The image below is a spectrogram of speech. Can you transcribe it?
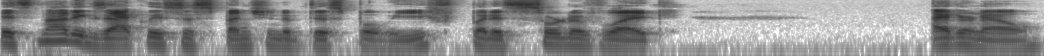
it's not exactly suspension of disbelief, but it's sort of like I don't know,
